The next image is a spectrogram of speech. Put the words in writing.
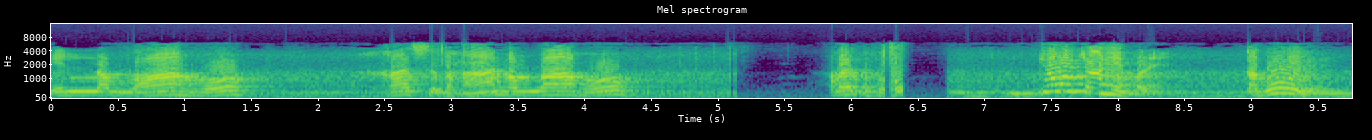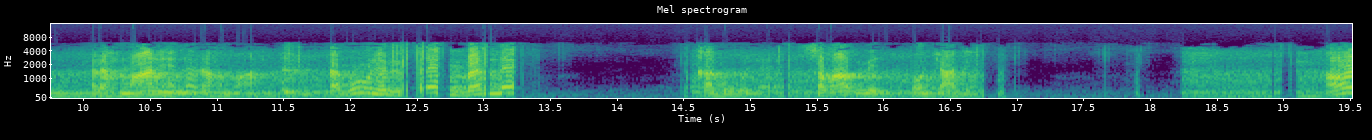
الا اللہ ہو، خواہ سبحان اللہ ہو ہو۔ جو چاہیں پڑھیں۔ قبول ہے۔ رحمان ہے نا رحمان۔ قبول ہے۔ میرے بندے قبول ہے۔ ثواب میں پہنچا دیں۔ اور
